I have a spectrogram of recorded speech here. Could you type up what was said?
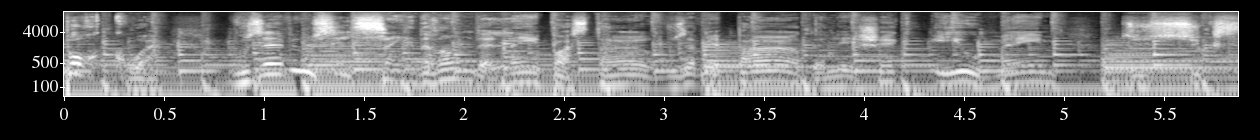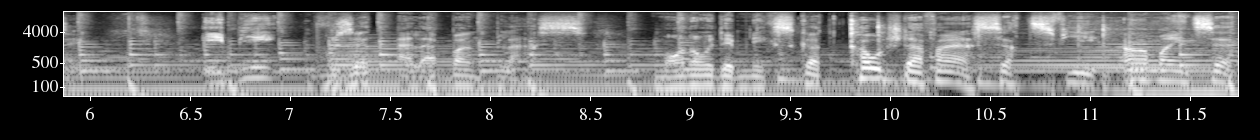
pourquoi? Vous avez aussi le syndrome de l'imposteur, vous avez peur de l'échec et ou même du succès. Eh bien, vous êtes à la bonne place. Mon nom est Dominique Scott, coach d'affaires certifié en mindset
